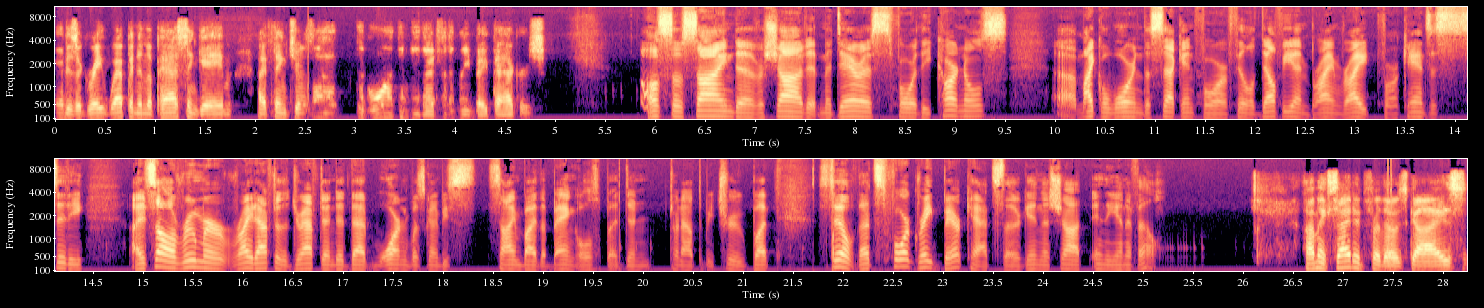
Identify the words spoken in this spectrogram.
and is a great weapon in the passing game. I think Josiah DeGuara can do that for the Green Bay Packers. Also signed uh, Rashad Medaris for the Cardinals, uh, Michael Warren II for Philadelphia, and Brian Wright for Kansas City. I saw a rumor right after the draft ended that Warren was going to be signed by the Bengals, but didn't turn out to be true. But still, that's four great Bearcats that are getting a shot in the NFL. I'm excited for those guys.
